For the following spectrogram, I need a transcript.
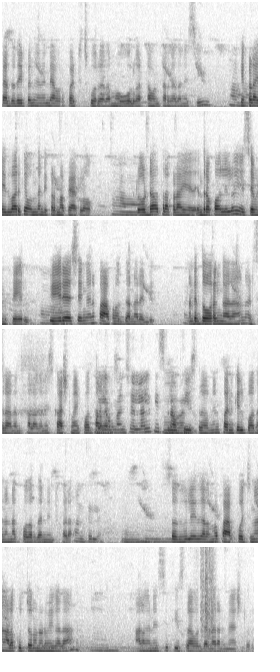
పెద్దదైపోయింది కదండి ఎవరు పట్టించుకోరు కదా మా ఊళ్ళు గట్టా ఉంటారు కదా అనేసి. ఇక్కడ ఐదు వరకే ఉందండి ఇక్కడ మా పేటలో. ఆ, రోడ్డు అవతల అక్కడ ఇంద్ర కాలనీలో వేసేవండి పేరు. పేరు వేసాం కానీ పాపను వద్దన్నారండి. అంటే దూరం కదా నడిచి అలాగనేసి కష్టం వెళ్ళాలి తీసుకురావాలి. నేను పనికి వెళ్ళిపోతాను నాకు కుదరదని ఇంటికాడ. చదువు లేదు కదమ్మా పాపకు వచ్చినా అలా కూర్చొని ఉండడమే కదా. అలాగనేసి తీసుకురావద్దన్నారని మాస్టర్.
